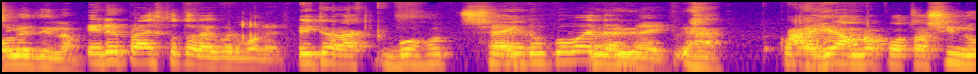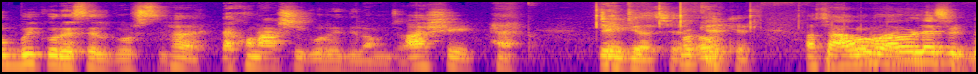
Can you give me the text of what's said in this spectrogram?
বলে দিলাম। এটার প্রাইস কত রাখবেন বলেন? এটা রাখব হচ্ছে একদম কমায় দেন ভাই। হ্যাঁ। আগে আমরা পঁচাশি নব্বই করে সেল করছি হ্যাঁ। এখন আশি করে দিলাম যা। আশি হ্যাঁ ঠিক আছে. ওকে আচ্ছা আরও ভালো ল্যাপটপ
